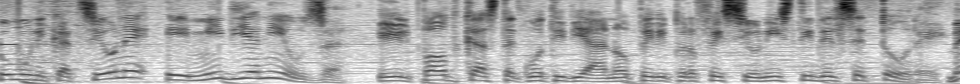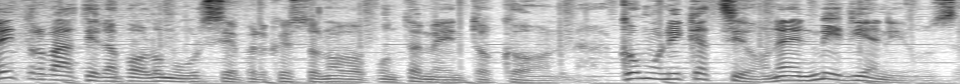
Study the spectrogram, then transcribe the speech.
comunicazione e media news, il podcast quotidiano per i professionisti del settore. Bentrovati da Paolo Mursia per questo nuovo appuntamento con Comunicazione e Media News.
